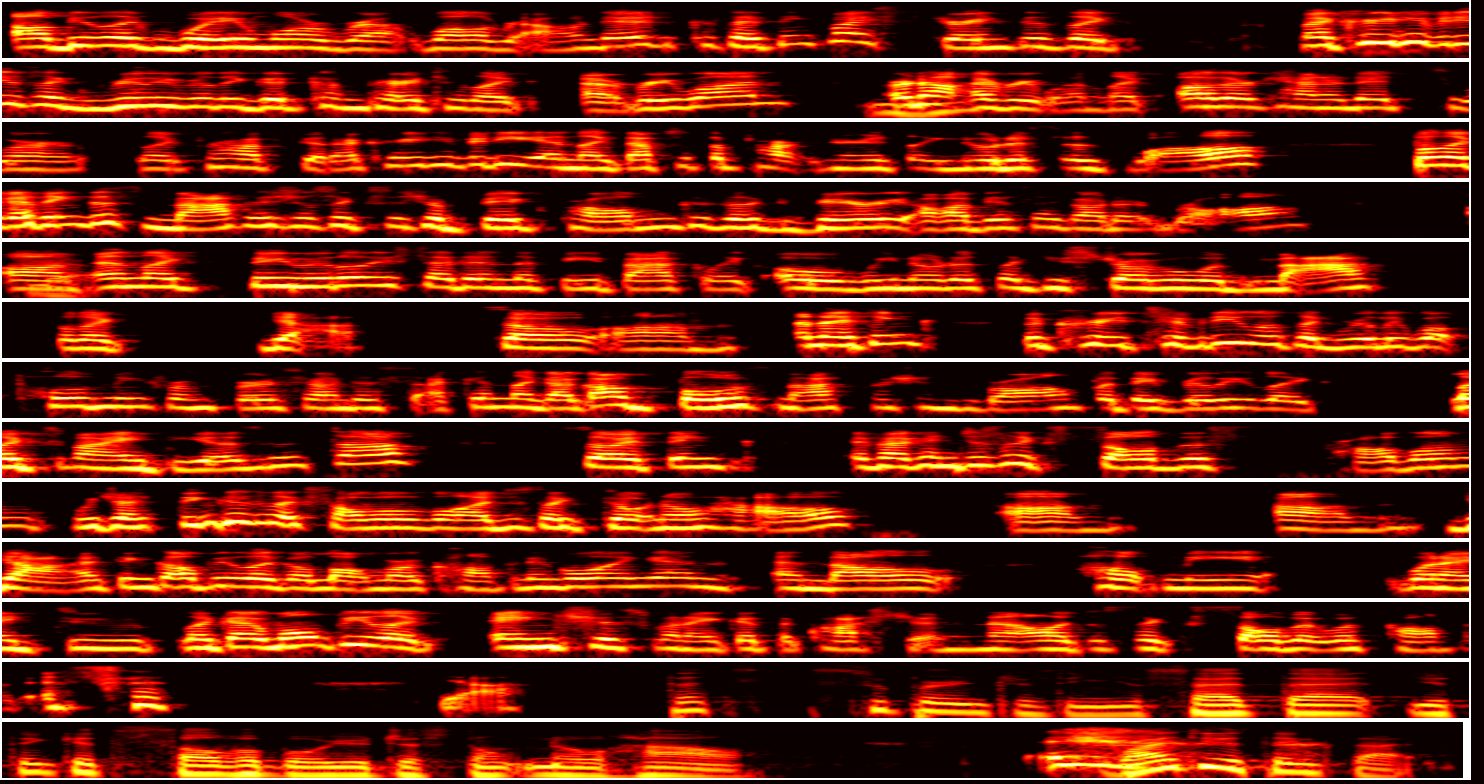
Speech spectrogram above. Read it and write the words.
I'll be like way more ra- well-rounded because I think my strength is like my creativity is like really really good compared to like everyone or not everyone like other candidates who are like perhaps good at creativity and like that's what the partners like notice as well but like i think this math is just like such a big problem because like very obvious i got it wrong um Yeah. and like they literally said in the feedback like oh we noticed like you struggle with math. But like yeah. So um and i think the creativity was like really what pulled me from first round to second. Like i got both math questions wrong but they really like liked my ideas and stuff. So i think if i can just like solve this problem which i think is like solvable i just like don't know how um um yeah i think i'll be like a lot more confident going in and that'll help me when i do like i won't be like anxious when i get the question and i'll just like solve it with confidence That's super interesting. You said that you think it's solvable, you just don't know how. Why do you think that?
